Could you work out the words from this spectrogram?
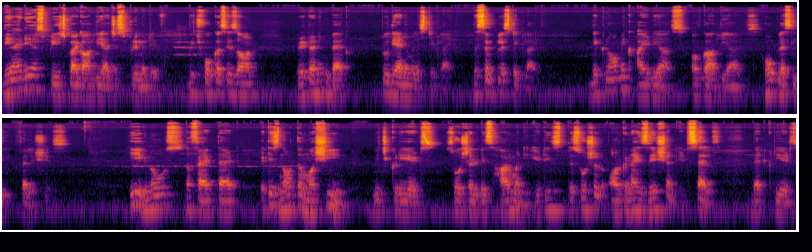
The ideas preached by Gandhi are just primitive, which focuses on returning back to the animalistic life, the simplistic life. The economic ideas of Gandhi are hopelessly fallacious. He ignores the fact that it is not the machine which creates social disharmony, it is the social organization itself that creates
